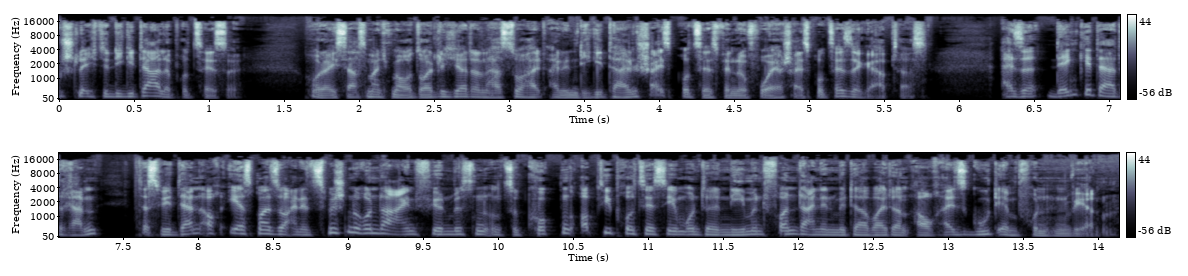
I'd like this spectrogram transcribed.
schlechte digitale Prozesse. Oder ich sage es manchmal auch deutlicher, dann hast du halt einen digitalen Scheißprozess, wenn du vorher Scheißprozesse gehabt hast. Also denke daran, dass wir dann auch erstmal so eine Zwischenrunde einführen müssen, um zu gucken, ob die Prozesse im Unternehmen von deinen Mitarbeitern auch als gut empfunden werden.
